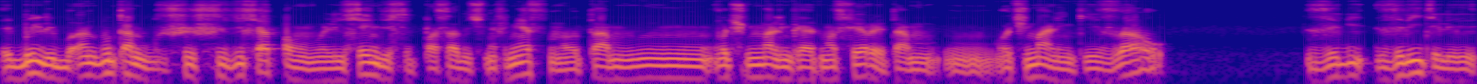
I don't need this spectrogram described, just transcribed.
И были, ну там 60, по-моему, или 70 посадочных мест, но там очень маленькая атмосфера, и там очень маленький зал, зрители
